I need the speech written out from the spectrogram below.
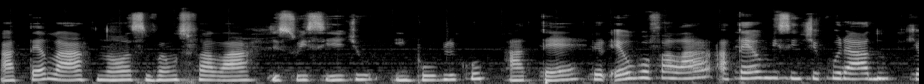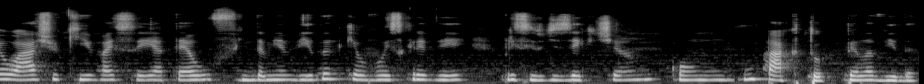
até lá, nós vamos falar de suicídio em público até eu vou falar até eu me sentir curado, que eu acho que vai ser até o fim da minha vida que eu vou escrever preciso dizer que te amo como um pacto pela vida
